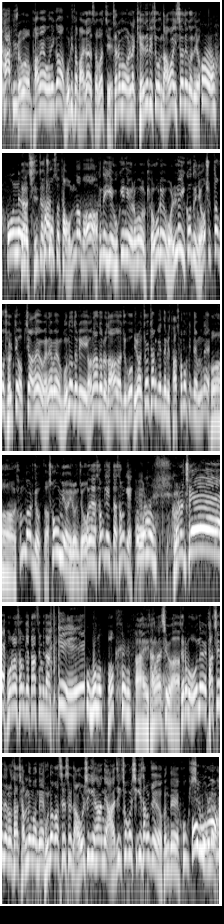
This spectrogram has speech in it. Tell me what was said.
여러분 밤에 오니까 물이 더 맑아졌어 맞지? 자, 여러분 원래 개들이 조금 나와 있어야 되거든요. 헐, 오늘. 야 진짜 추워서 다 없나봐. 근데 이게 웃긴 게 여러분 겨울에 원래 있거든요? 춥다고 절대 없지 않아요. 왜냐면 문어들이 연안으로 나와가지고 이런 쫄창개들이 다 처먹기 때문에. 와 한 마리도 없다. 처음이야 이런 조. 오늘 성게 있다 성게 야이씨. 그렇지! 보라 성게 땄습니다. 킥 어, 문어. 어? 아이 장난치마. 자, 여러분 오늘 닥친 대로 다 잡는 건데 문어가 슬슬 나올 시기 하는데 아직 조금 시기상조예요. 근데 혹시 어, 몰라요.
